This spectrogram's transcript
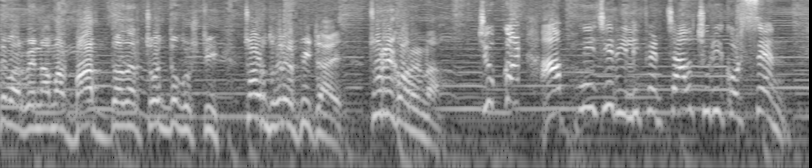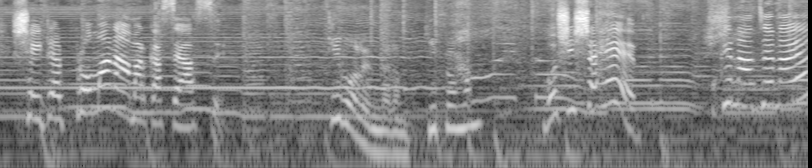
বুঝতে পারবেন আমার বাপ দাদার চোদ্দ গোষ্ঠী চোর ধরে পিটায় চুরি করে না। চুপ কর আপনি যে রিলিফের চাল চুরি করছেন সেইটার প্রমাণ আমার কাছে আছে। কি বলেন ম্যাডাম কি প্রমাণ? বশির সাহেব ওকে না জানায়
